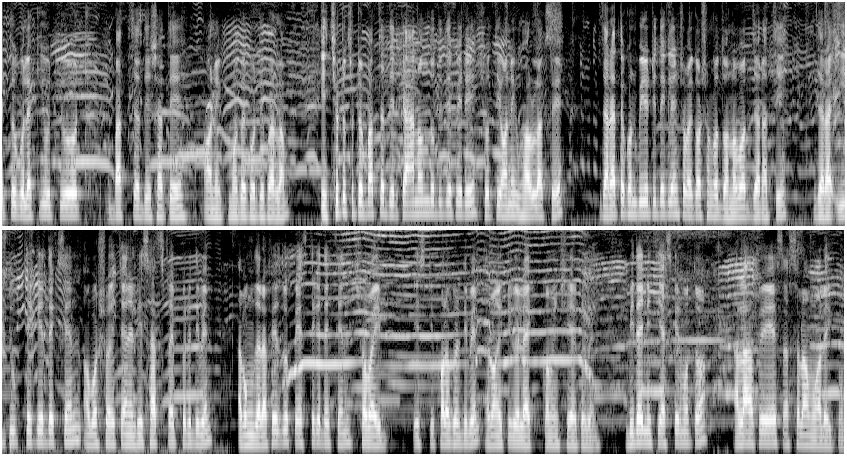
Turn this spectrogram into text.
এতগুলা কিউট কিউট বাচ্চাদের সাথে অনেক মজা করতে পারলাম। এই ছোট ছোট বাচ্চাদেরকে আনন্দ দিতে পেরে সত্যি অনেক ভালো লাগছে। যারা এতক্ষণ ভিডিওটি দেখলেন, সবাইকে অসংখ্য ধন্যবাদ জানাচ্ছি। যারা ইউটিউব থেকে দেখছেন, অবশ্যই চ্যানেলটি সাবস্ক্রাইব করে দিবেন এবং যারা ফেসবুক পেজ থেকে দেখছেন, সবাই পেজটি ফলো করে দিবেন এবং একটি করে লাইক কমেন্ট শেয়ার করবেন। বিদায় নিচ্ছি আজকের মতো। আল্লাহ হাফেজ, আসসালামু আলাইকুম।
